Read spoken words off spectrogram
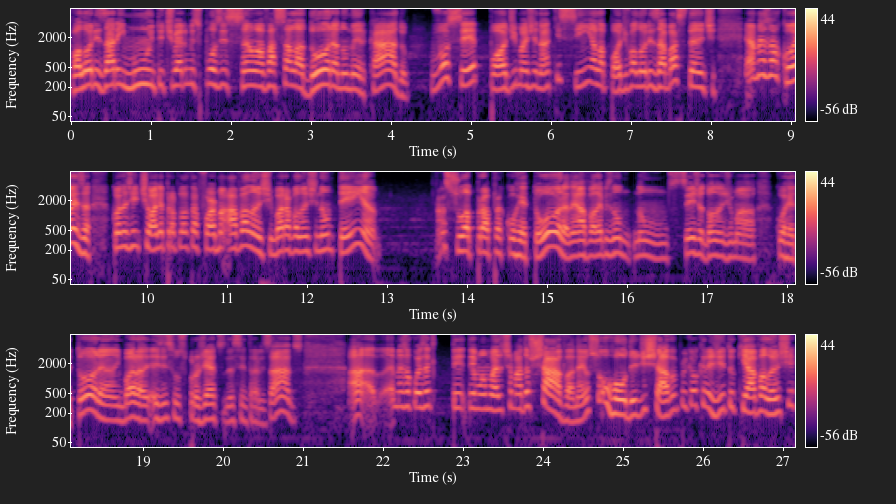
valorizarem muito e tiverem uma exposição avassaladora no mercado, você pode imaginar que sim, ela pode valorizar bastante. É a mesma coisa quando a gente olha para a plataforma Avalanche. Embora a Avalanche não tenha a sua própria corretora, né? A Valebs não, não seja dona de uma corretora, embora existam os projetos descentralizados. É a mesma coisa que tem, tem uma moeda chamada Chava, né? Eu sou holder de Chava porque eu acredito que a Avalanche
